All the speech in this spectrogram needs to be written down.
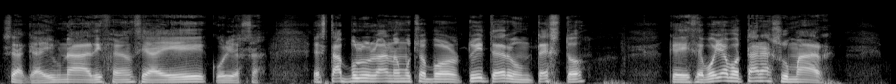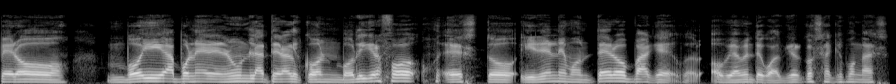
O sea que hay una diferencia ahí curiosa. Está pululando mucho por Twitter un texto que dice voy a votar a sumar pero voy a poner en un lateral con bolígrafo esto Irene Montero para que obviamente cualquier cosa que pongas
